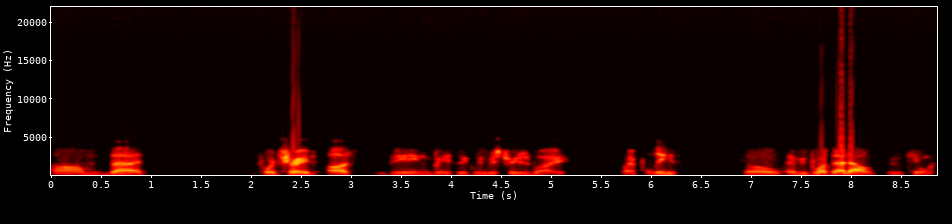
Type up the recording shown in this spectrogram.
um, that portrayed us being basically mistreated by, by police. So, and we brought that out. We came with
